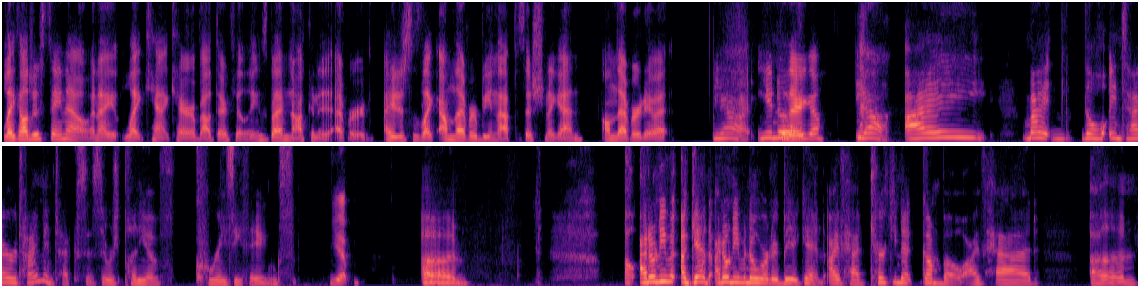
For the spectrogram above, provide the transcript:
Like I'll just say no, and I like can't care about their feelings, but I'm not gonna ever. I just was like, I'll never be in that position again. I'll never do it. Yeah, you know. So there you go. yeah, I my the whole entire time in Texas, there was plenty of crazy things. Yep. Um. Oh, I don't even. Again, I don't even know where to begin. I've had turkey neck gumbo. I've had, um,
